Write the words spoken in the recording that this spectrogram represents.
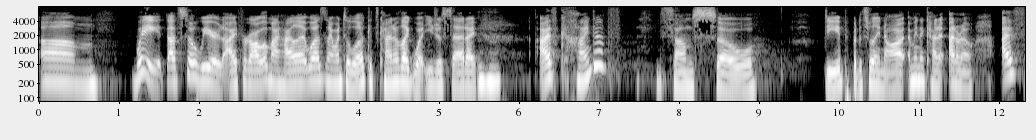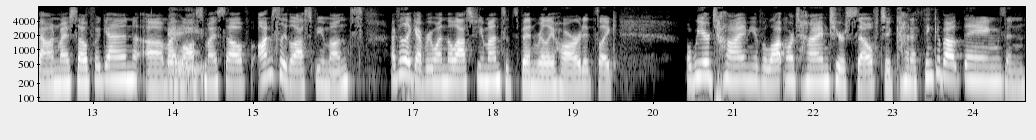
Um wait, that's so weird. I forgot what my highlight was and I went to look. It's kind of like what you just said. I Mm-hmm. I've kind of sounds so deep, but it's really not. I mean, it kind of I don't know. I've found myself again. Um I lost myself honestly the last few months. I feel like everyone the last few months it's been really hard. It's like a weird time. You have a lot more time to yourself to kind of think about things and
